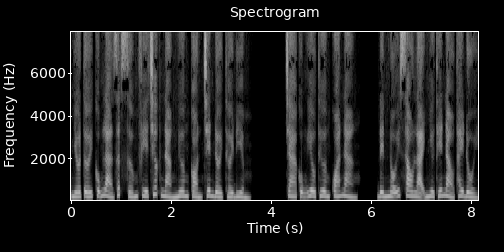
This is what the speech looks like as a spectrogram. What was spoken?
nhớ tới cũng là rất sớm phía trước nàng nương còn trên đời thời điểm. cha cũng yêu thương quá nàng, đến nỗi sau lại như thế nào thay đổi.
